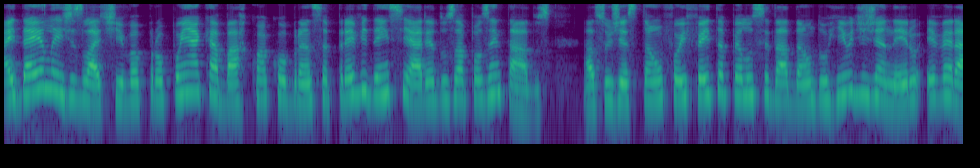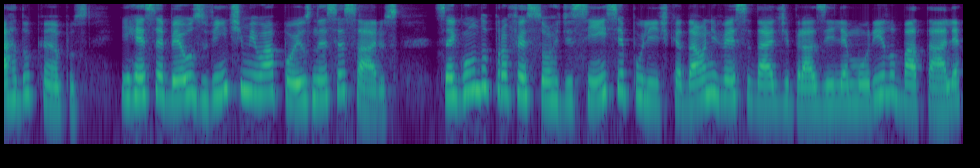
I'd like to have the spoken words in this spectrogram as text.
A ideia legislativa propõe acabar com a cobrança previdenciária dos aposentados. A sugestão foi feita pelo cidadão do Rio de Janeiro, Everardo Campos, e recebeu os 20 mil apoios necessários. Segundo o professor de Ciência Política da Universidade de Brasília, Murilo Batalha,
